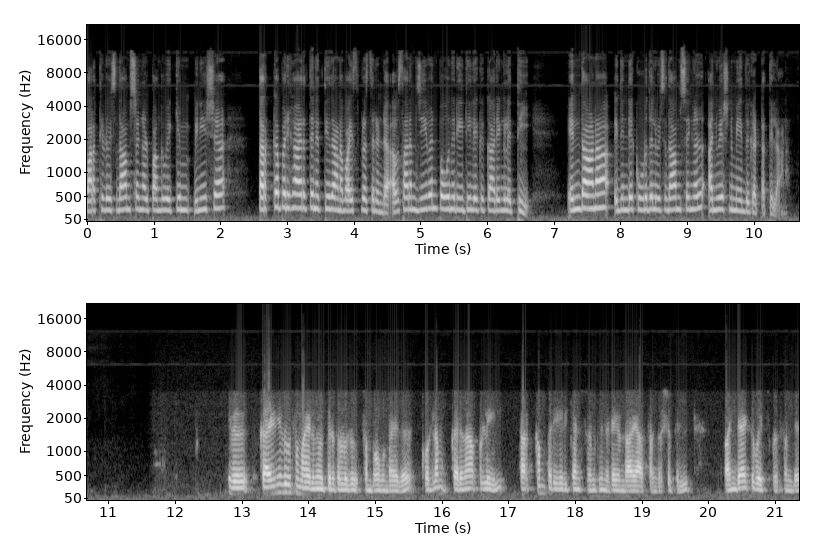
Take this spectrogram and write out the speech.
വാർത്തയുടെ വിശദാംശങ്ങൾ പങ്കുവയ്ക്കും. ബിനീഷ് തർക്കപരിഹാരത്തിനെത്തിയതാണ് വൈസ് പ്രസിഡന്റ്. അവസാനം ജീവൻ പോകുന്ന രീതിയിലേക്ക് കാര്യങ്ങൾ എത്തി. എന്താണ് ഇതിന്റെ കൂടുതൽ വിശദാംശങ്ങൾ? അന്വേഷണം ഏത് ഘട്ടത്തിലാണ്? ഇത് കഴിഞ്ഞ ദിവസമായിരുന്നു ഇത്തരത്തിലുള്ളൊരു സംഭവം ഉണ്ടായത് കൊല്ലം കരുനാപ്പള്ളിയിൽ തർക്കം പരിഹരിക്കാൻ ശ്രമിക്കുന്നതിനിടെയുണ്ടായ സംഘർഷത്തിൽ പഞ്ചായത്ത് വൈസ് പ്രസിഡന്റ്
